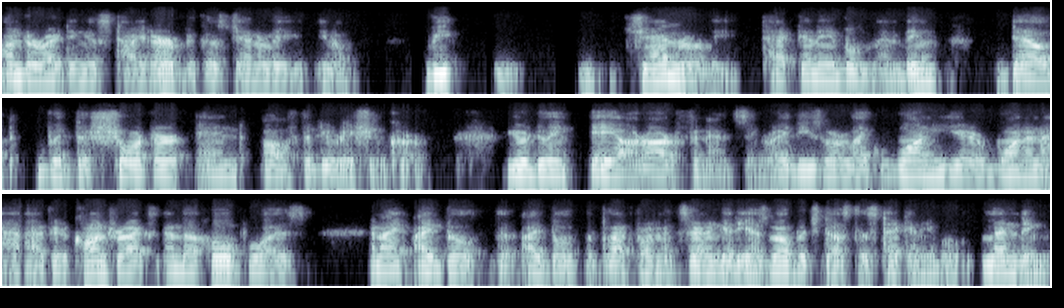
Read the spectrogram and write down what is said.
Underwriting is tighter because generally you know we generally tech enabled lending dealt with the shorter end of the duration curve. You're doing arr financing right? These were like one year one and a half year contracts and the hope was and I, I built the I built the platform at Serengeti as well, which does this tech enabled lending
